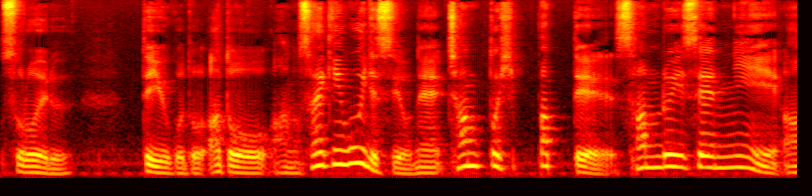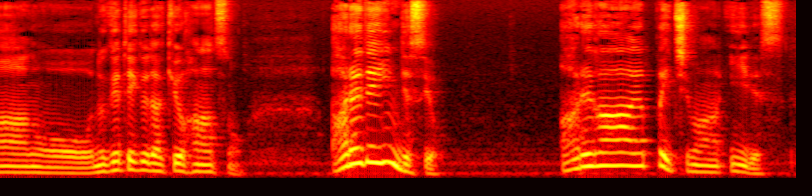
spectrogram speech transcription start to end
揃えるっていうことあとあの最近多いですよねちゃんと引っ張って三塁線にあの抜けていく打球を放つの。あれでいいんですよ。あれがやっぱ一番いいです。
